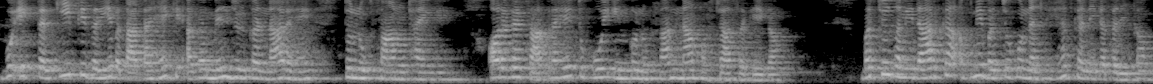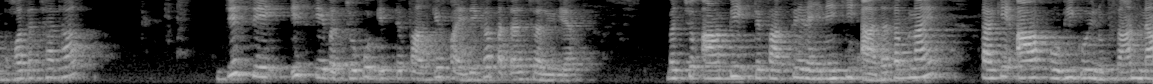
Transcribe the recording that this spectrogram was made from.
वो एक तरकीब के ज़रिए बताता है कि अगर मिलजुल कर ना रहें तो नुकसान उठाएँगे और अगर साथ रहे तो कोई इनको नुकसान ना पहुँचा सकेगा। बच्चों ज़मींदार का अपने बच्चों को नसीहत करने का तरीका बहुत अच्छा था, जिससे इसके बच्चों को इत्तेफाक के फ़ायदे का पता चल गया। बच्चों, आप भी इत्तेफाक से रहने की आदत अपनाएँ ताकि आपको भी कोई नुकसान ना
